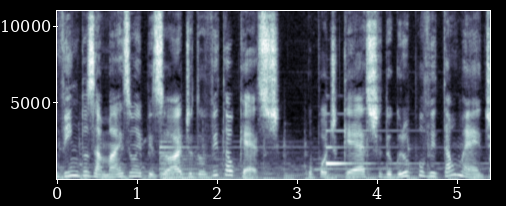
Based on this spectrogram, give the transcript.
Bem-vindos a mais um episódio do Vitalcast, o podcast do grupo Vital Med.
